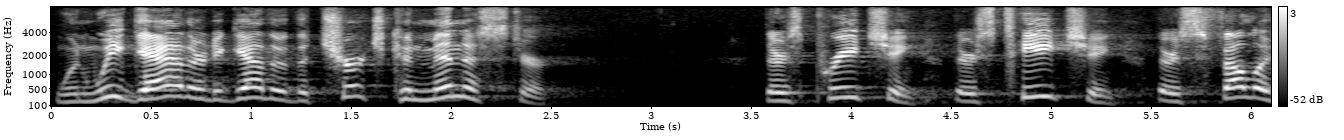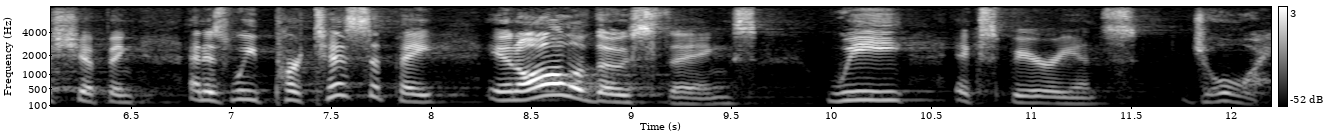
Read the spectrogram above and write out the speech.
When we gather together, the church can minister. There's preaching, there's teaching, there's fellowshipping. And as we participate in all of those things, we experience joy.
